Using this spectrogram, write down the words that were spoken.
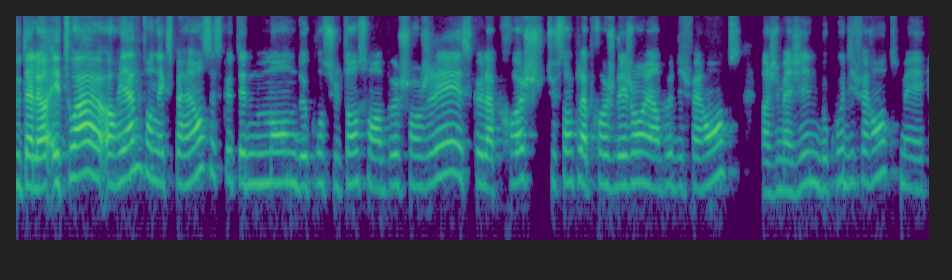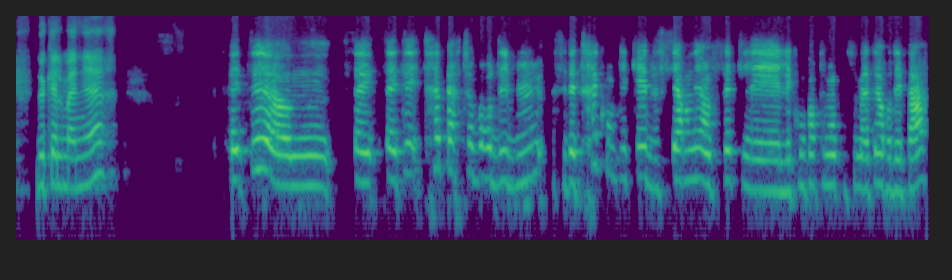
tout à l'heure. Et toi, Oriane, ton expérience, est-ce que tes demandes de consultants sont un peu changées? Est-ce que l'approche, tu sens que l'approche des gens est un peu différente? Enfin, J'imagine beaucoup différente, mais de quelle manière? Ça a, été, euh, ça, a, été, très perturbant au début. C'était très compliqué de cerner en fait les, comportements consommateurs au départ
